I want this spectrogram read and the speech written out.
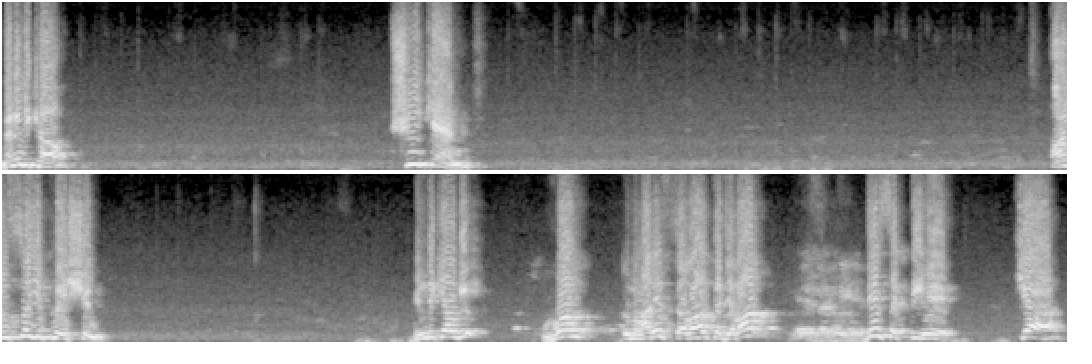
मैंने लिखा शी कैन आंसर ये क्वेश्चन हिंदी क्या होगी? वह तुम्हारे सवाल का जवाब दे सकती है। क्या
